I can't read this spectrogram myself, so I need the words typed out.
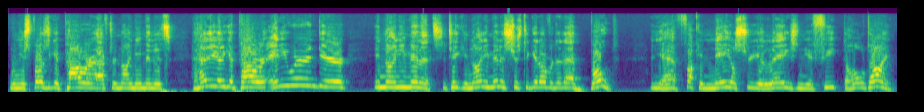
When you're supposed to get power after 90 minutes, how are you going to get power anywhere in there in 90 minutes? It take you 90 minutes just to get over to that boat, and you have fucking nails through your legs and your feet the whole time.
